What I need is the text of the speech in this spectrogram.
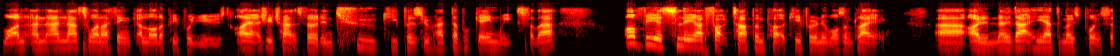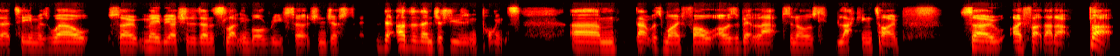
one, and, and that's one I think a lot of people used. I actually transferred in two keepers who had double game weeks for that. Obviously, I fucked up and put a keeper in who wasn't playing. Uh, I didn't know that he had the most points for their team as well, so maybe I should have done slightly more research and just other than just using points. Um, that was my fault. I was a bit lapsed and I was lacking time. So I fucked that up. But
